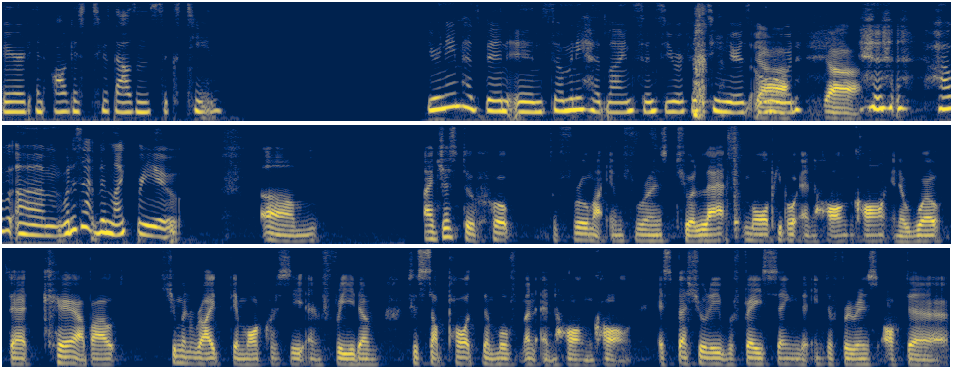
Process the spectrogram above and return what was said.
aired in August 2016. Your name has been in so many headlines since you were 15 years Yeah, old. yeah. How um what has that been like for you? Um, I just to hope to through my influence to let more people in Hong Kong in the world that care about human rights, democracy, and freedom to support the movement in Hong Kong, especially with facing the interference of the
